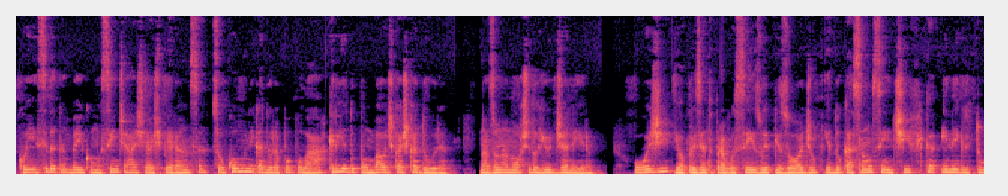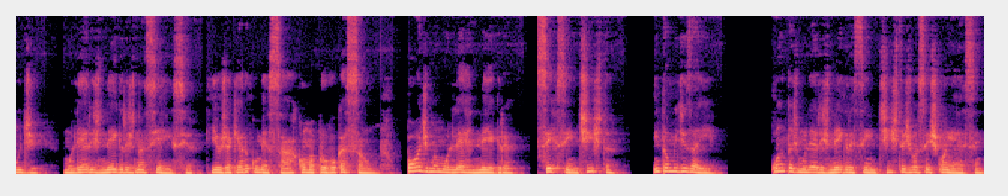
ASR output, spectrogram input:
conhecida também como Cintia Rachel Esperança. Sou comunicadora popular, cria do Pombal de Cascadura, na zona norte do Rio de Janeiro. Hoje eu apresento para vocês o episódio Educação Científica e Negritude Mulheres Negras na Ciência. E eu já quero começar com uma provocação. Pode uma mulher negra ser cientista? Então me diz aí, quantas mulheres negras cientistas vocês conhecem?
